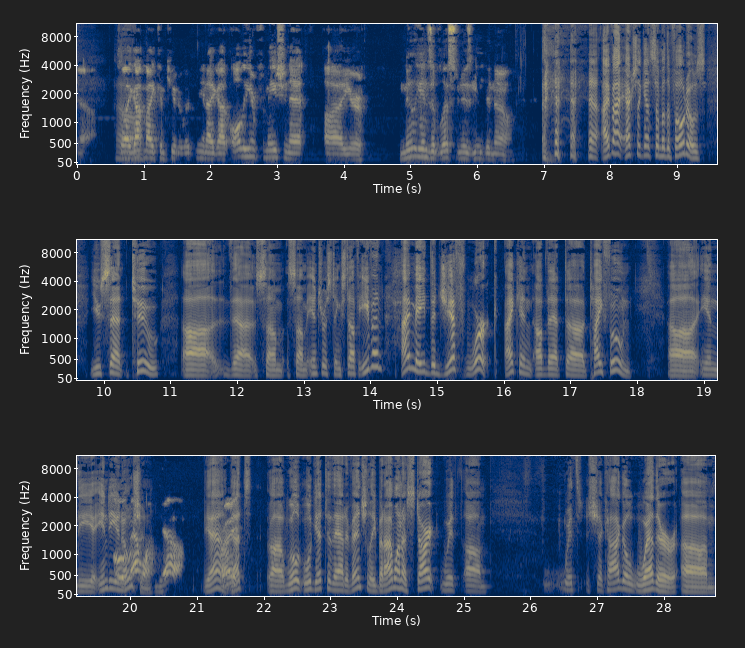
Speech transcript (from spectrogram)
Yeah. So I got Um, my computer with me, and I got all the information that uh, your millions of listeners need to know. I've actually got some of the photos you sent too. Uh, the some some interesting stuff. Even I made the GIF work. I can of that uh, typhoon uh, in the Indian Oh, Ocean. Yeah. Yeah, Right. that's uh, we'll we'll get to that eventually. But I want to start with um, with Chicago weather um,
